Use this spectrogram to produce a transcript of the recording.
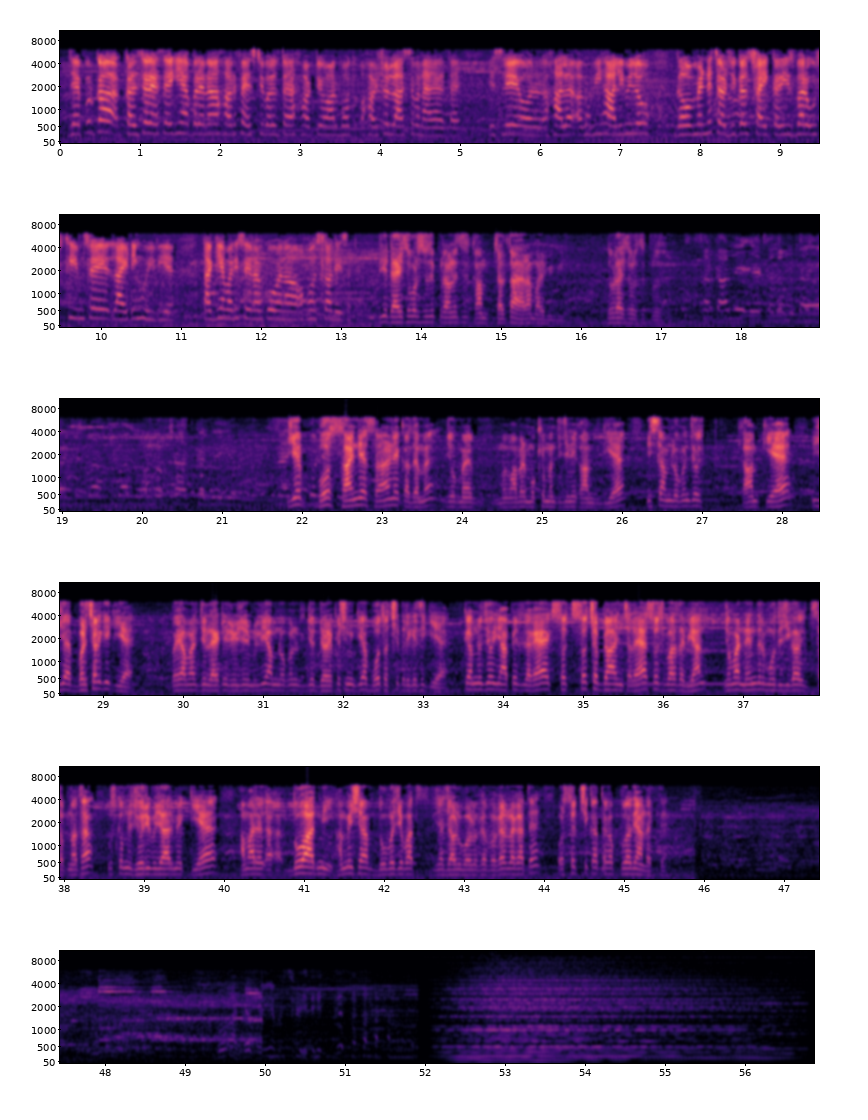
जयपुर का कल्चर ऐसा है कि यहाँ पर है ना हर फेस्टिवल होता है हर त्यौहार बहुत हर्षोल्लास से मनाया जाता है। इसलिए और हाल अभी हाल ही में जो गवर्नमेंट ने सर्जिकल स्ट्राइक करी इस बार उस थीम से लाइटिंग हुई हुई है ताकि हमारी सेना को है ना हौसला दे सके। ये ढाई सौ वर्षों से पुराने से काम चलता आ रहा हमारे बीबी दो ढाई सौ वर्ष से पुराने। सरकार ने एक कदम उठाया है। ये बहुत सराहनीय सराहनीय कदम है, जो मैं हमारे मुख्यमंत्री जी ने काम दिया है। इससे हम लोगों ने जो काम किया है, ये बढ़ चढ़ के किया है। भाई, हमारे जो लाइट डिवीज़न मिली, हम लोगों ने जो डेकोरेशन किया, बहुत अच्छे तरीके से किया है। क्योंकि हमने जो यहाँ पे लगाया स्वच्छ स्वच्छ अभियान चलाया, स्वच्छ भारत अभियान, जो हमारे नरेंद्र मोदी जी का सपना था, उसको हमने झोरी बाज़ार में किया है। हमारे दो आदमी हमेशा दो बजे बाद यहाँ झाड़ू वगैरह लगाते हैं और स्वच्छता का पूरा ध्यान रखते हैं। ada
